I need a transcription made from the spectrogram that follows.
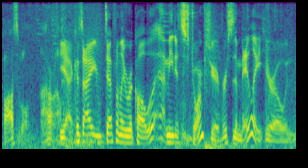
Possible. I don't know. Yeah, because I definitely recall. Well, I mean, it's Storm versus a melee hero, and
